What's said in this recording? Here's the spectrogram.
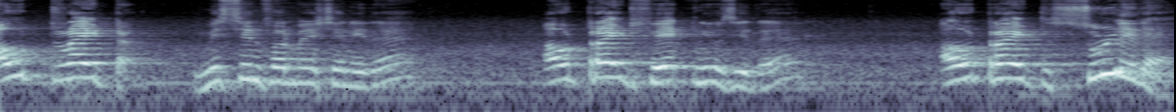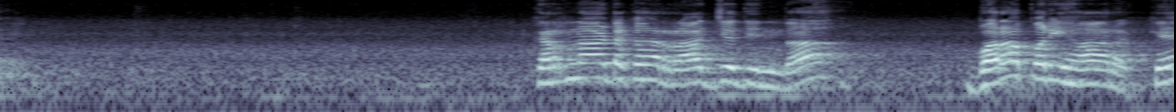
ಔಟ್ರೈಟ್ ಮಿಸ್ಇನ್ಫಾರ್ಮೇಷನ್ ಇದೆ ಔಟ್ರೈಟ್ ಫೇಕ್ ನ್ಯೂಸ್ ಇದೆ ಔಟ್ರೈಟ್ ಸುಳ್ಳಿದೆ. ಕರ್ನಾಟಕ ರಾಜ್ಯದಿಂದ ಬರ ಪರಿಹಾರಕ್ಕೆ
